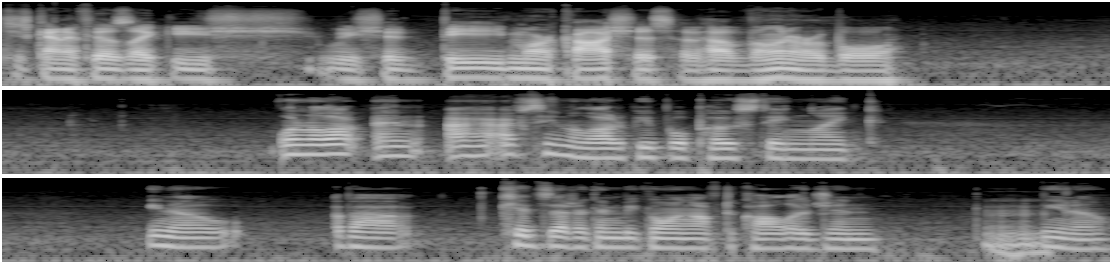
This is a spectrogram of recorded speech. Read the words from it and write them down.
Just kind of feels like you sh- we should be more cautious of how vulnerable. Well, a lot, and I, I've seen a lot of people posting like, you know, about kids that are going to be going off to college in, Mhm. you know,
